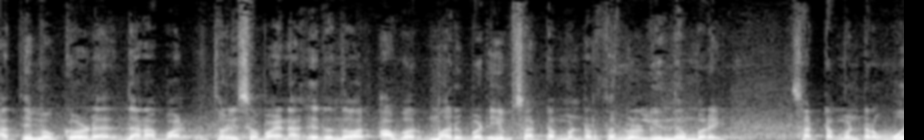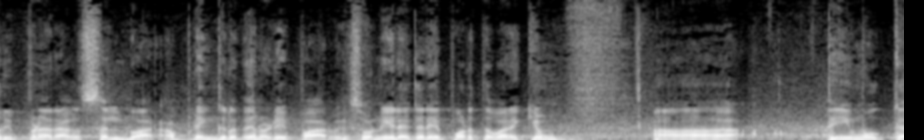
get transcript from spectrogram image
அதிமுகவோட தனபால் துணை சபாயனாக இருந்தவர். அவர் மறுபடியும் சட்டமன்றத்திற்குள் இந்த முறை சட்டமன்ற உறுப்பினராக செல்வார் அப்படிங்கிறது என்னுடைய பார்வை. ஸோ நீலகிரியை பொறுத்த வரைக்கும் திமுக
